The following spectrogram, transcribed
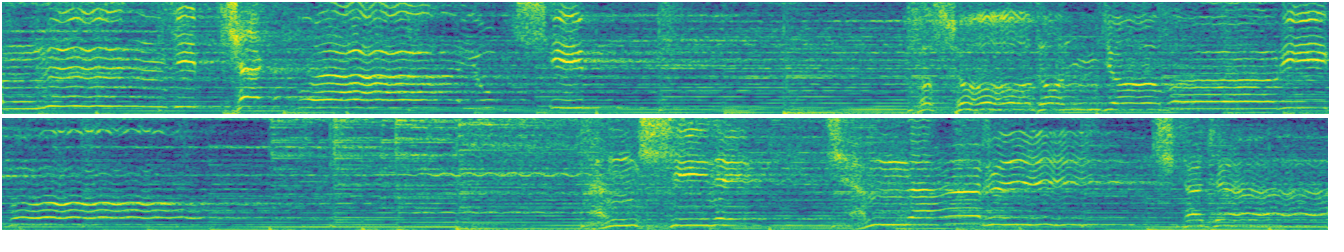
없는 집착과 욕심 벗어 던져버리고 당신의 참나를 찾아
